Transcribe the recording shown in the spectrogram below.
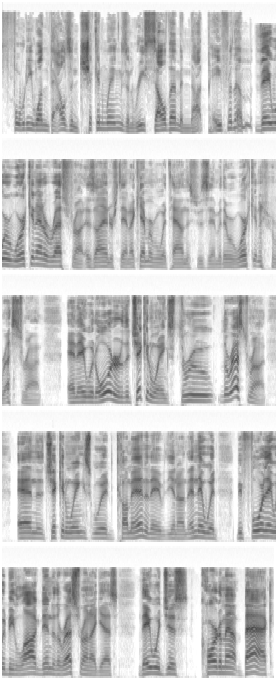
forty-one thousand chicken wings and resell them and not pay for them. They were working at a restaurant, as I understand. I can't remember what town this was in, but they were working at a restaurant, and they would order the chicken wings through the restaurant. And the chicken wings would come in, and they, you know, then they would before they would be logged into the restaurant. I guess they would just cart them out back,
